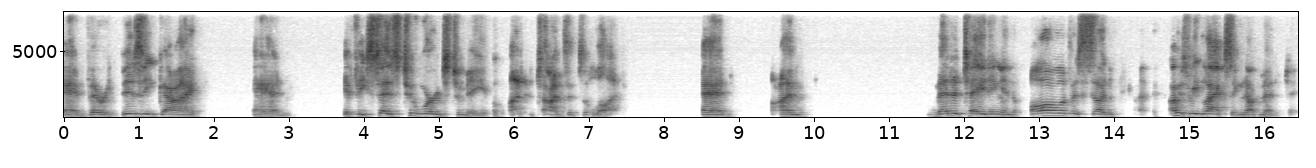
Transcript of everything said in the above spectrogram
and very busy guy and if he says two words to me, a lot of times it's a lot. And I'm meditating, and all of a sudden, I was relaxing, not meditating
